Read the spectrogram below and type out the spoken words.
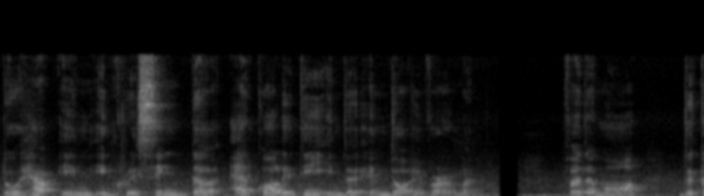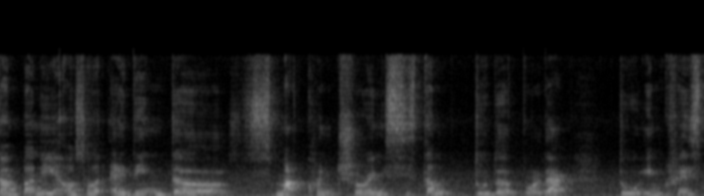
to help in increasing the air quality in the indoor environment. Furthermore, the company also adding the smart controlling system to the product to increase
